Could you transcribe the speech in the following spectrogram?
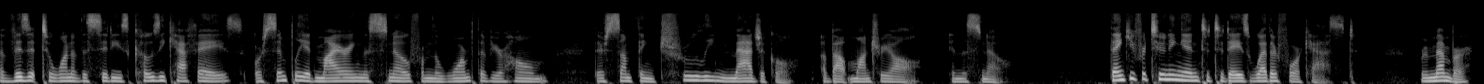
a visit to one of the city's cozy cafes, or simply admiring the snow from the warmth of your home, there's something truly magical about Montreal in the snow. Thank you for tuning in to today's weather forecast. Remember,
